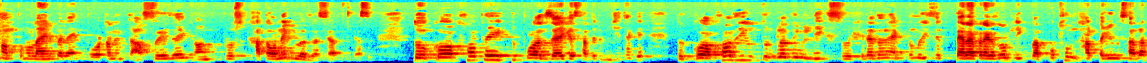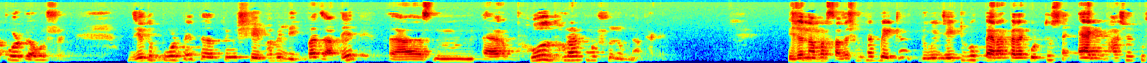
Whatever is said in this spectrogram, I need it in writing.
সম্পূর্ণ লাইন বাই লাইন পড়াটা অনেক টাফ হয়ে যায়, কারণ খাতা অনেকগুলো আছে আপনার কাছে। তো ক খতে একটু পড়ার জায়গা সাথে বেশি থাকে। তো ক যে উত্তরগুলো তুমি লিখছো, সেটা যেন একদম ওই যে প্যারা প্যারা যখন লিখবা, প্রথম ধাপটা কিন্তু সাররা পড়বে অবশ্যই। যেহেতু পড়বে তুমি সেইভাবে লিখবা যাতে ভুল ধরার কোনো সুযোগ না থাকে। এই জন্য আমার সাজেশন থাকবে এটা তুমি যেটুকু প্যারা প্যারা করতেছো, এক ভাষায় খুব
